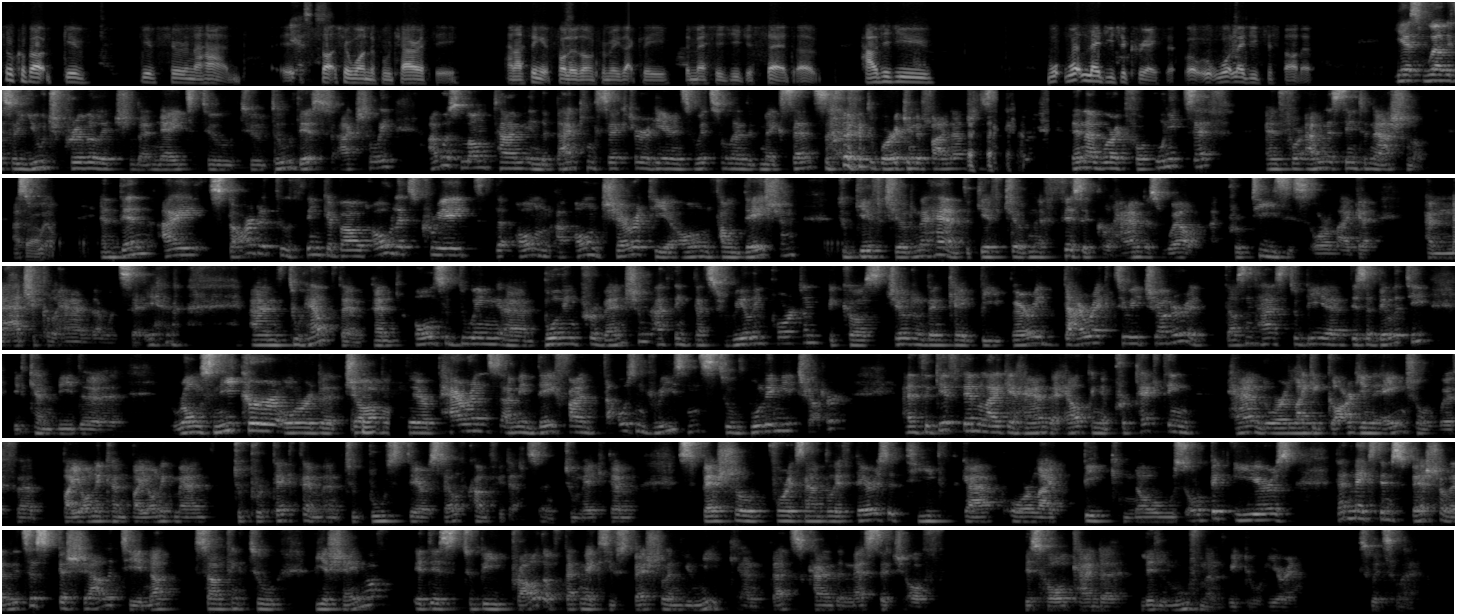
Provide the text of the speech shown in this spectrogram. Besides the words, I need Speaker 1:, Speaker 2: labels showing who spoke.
Speaker 1: talk about give give children a hand. It's yes. such a wonderful charity, and I think it follows on from exactly the message you just said. Uh, how did you? What, what led you to create it? What, what led you to start it?
Speaker 2: Yes, well, it's a huge privilege, that Nate, to to do this. Actually, I was a long time in the banking sector here in Switzerland. It makes sense to work in the financial sector. Then I worked for UNICEF and for Amnesty International as wow. well. And then I started to think about, oh, let's create the own, our own charity, our own foundation to give children a hand, to give children a physical hand as well, a prosthesis or like a, a magical hand, I would say. and to help them and also doing uh, bullying prevention i think that's really important because children then can be very direct to each other it doesn't have to be a disability it can be the wrong sneaker or the job of their parents i mean they find thousand reasons to bullying each other and to give them like a hand a helping a protecting hand or like a guardian angel with uh, bionic and bionic man to protect them and to boost their self-confidence and to make them special. For example, if there is a teeth gap or like big nose or big ears, that makes them special. And it's a speciality, not something to be ashamed of. It is to be proud of. That makes you special and unique. And that's kind of the message of this whole kind of little movement we do here in Switzerland.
